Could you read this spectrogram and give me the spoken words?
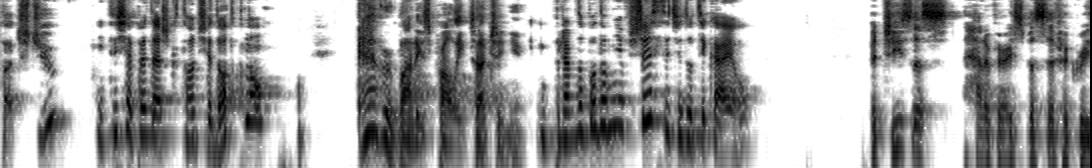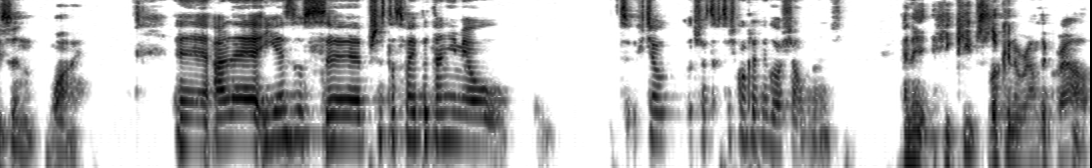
touched you? I ty się pytasz, kto cię dotknął? Everybody's probably touching you. I prawdopodobnie wszyscy cię dotykają. But Jesus had a very specific reason why. Y, Ale Jezus y, przez to swoje pytanie miał, chciał coś konkretnego osiągnąć. And he keeps looking around the crowd.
